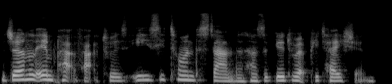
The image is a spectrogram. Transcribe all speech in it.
The journal impact factor is easy to understand and has a good reputation,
